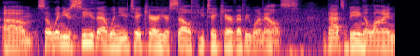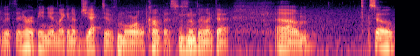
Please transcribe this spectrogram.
Um, so when you see that when you take care of yourself, you take care of everyone else. That's being aligned with, in her opinion, like an objective moral compass, or something like that. Um, so,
